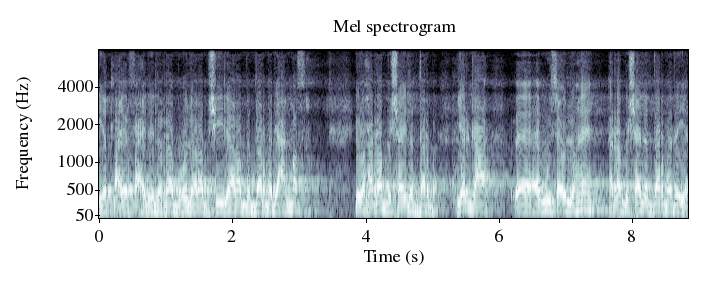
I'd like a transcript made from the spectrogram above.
يطلع يرفع إيديه للرب ويقول يا رب شيل يا رب الضربة دي عن مصر. يروح الرب شايل الضربة. يرجع موسى يقول له ها الرب شايل الضربة دي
